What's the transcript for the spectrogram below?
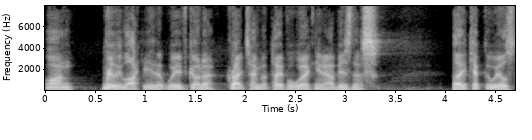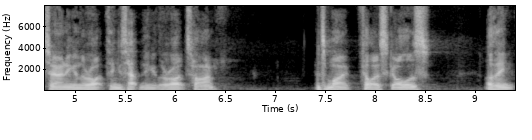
I'm really lucky that we've got a great team of people working in our business. They kept the wheels turning and the right things happening at the right time. And to my fellow scholars, I think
